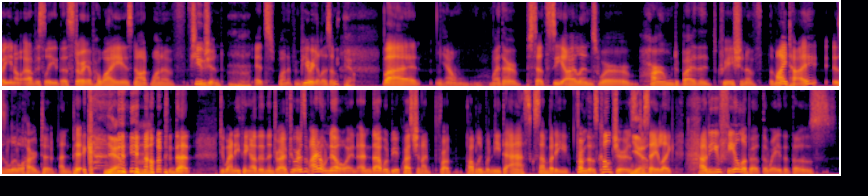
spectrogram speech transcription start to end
but you know, obviously the story of Hawaii is not one of fusion; it's one of imperialism. Yeah. But you know, whether South Sea Islands were harmed by the creation of the Mai Tai is a little hard to unpick. Yeah. you know, did that do anything other than drive tourism? I don't know, and and that would be a question I pro- probably would need to ask somebody from those cultures Yeah. to say like, how do you feel about the way that those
